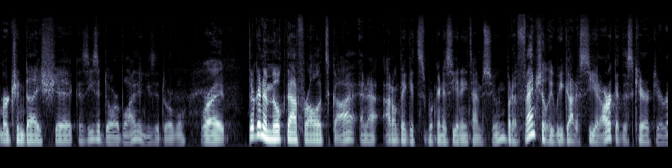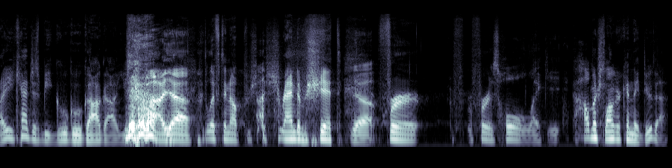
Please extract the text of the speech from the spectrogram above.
Merchandise shit, because he's adorable. I think he's adorable. right. They're gonna milk that for all it's got, and I, I don't think it's we're gonna see it anytime soon. But eventually, we got to see an arc of this character, right? You can't just be goo goo gaga, you know, yeah. lifting up sh- random shit Yeah. for for his whole like. How much longer can they do that?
